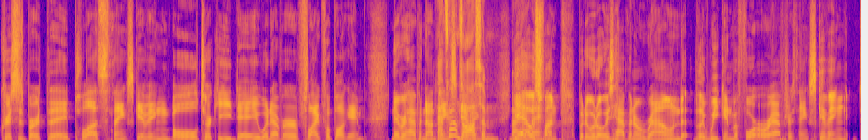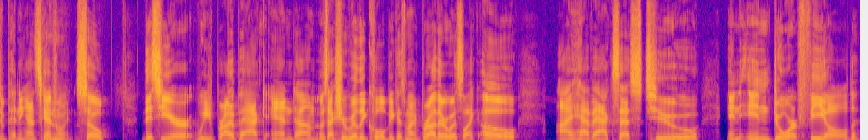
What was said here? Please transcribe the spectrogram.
Chris's birthday plus Thanksgiving bowl turkey day whatever flag football game. Never happened on Thanksgiving. That sounds awesome, Yeah, it was fun, but it would always happen around the weekend before or after Thanksgiving, depending on scheduling. So this year we brought it back, and um, it was actually really cool because my brother was like, "Oh, I have access to an indoor field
